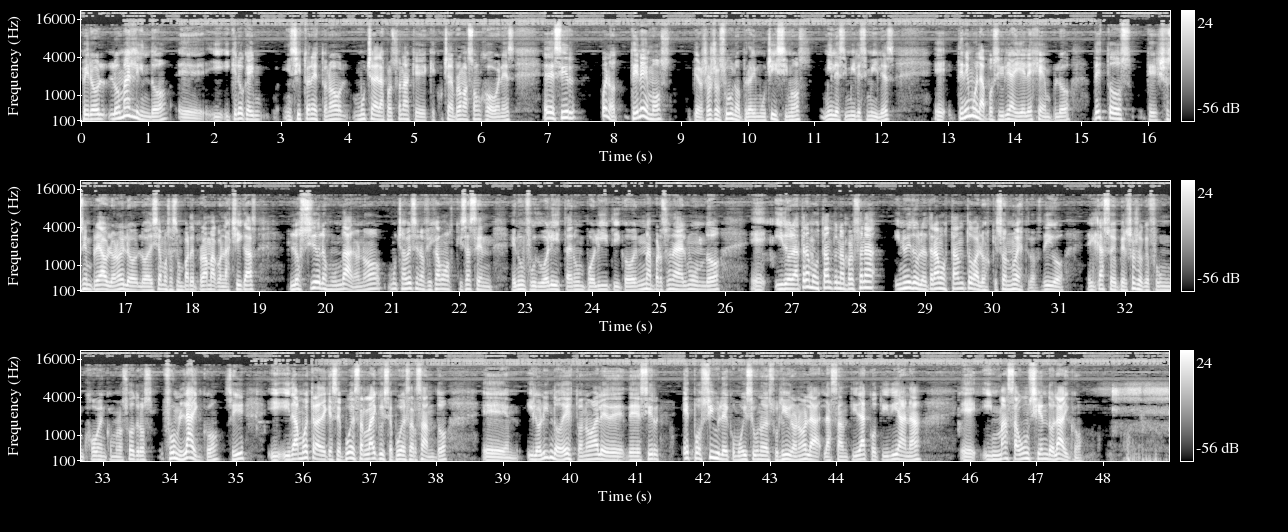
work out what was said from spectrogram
Pero lo más lindo, eh, y, creo que hay, insisto en esto, ¿no? Muchas de las personas que, escuchan el programa son jóvenes, es decir, bueno, tenemos, pero yo es uno, pero hay muchísimos, miles y miles y miles, eh, tenemos la posibilidad y el ejemplo de estos que yo siempre hablo, ¿no? Y lo, decíamos hace un par de programas con las chicas, los ídolos mundanos, ¿no? Muchas veces nos fijamos quizás en, un futbolista, en un político, en una persona del mundo, eh, idolatramos tanto a una persona y no idolatramos tanto a los que son nuestros. Digo, el caso de Pierre que fue un joven como nosotros, fue un laico, ¿sí? Y, da muestra de que se puede ser laico y se puede ser santo. Eh, y lo lindo de esto, ¿no? Vale, de, de decir, es posible, como dice uno de sus libros, ¿no? la, santidad cotidiana eh, y más aún siendo laico.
